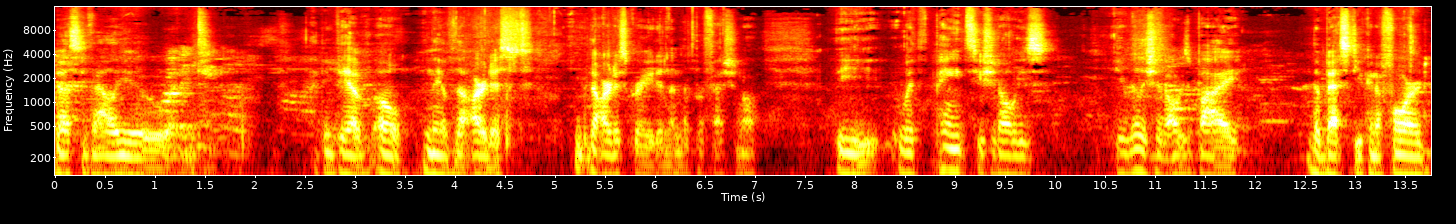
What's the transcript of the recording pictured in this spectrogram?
best value and think they have oh and they have the artist the artist grade and then the professional. The with paints you should always you really should always buy the best you can afford.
